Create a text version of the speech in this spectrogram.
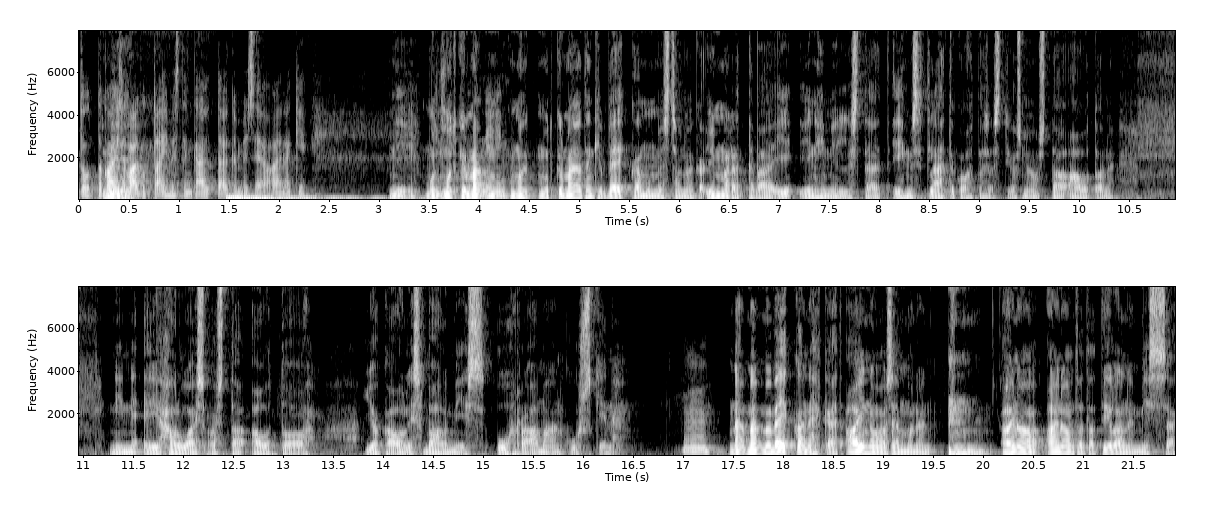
totta kai niin. se vaikuttaa ihmisten käyttäytymiseen ainakin. Niin, mutta mut kyllä, mä, niin. mut, mut kyllä mä jotenkin veikkaan, mun mielestä se on aika ymmärrettävää ja inhimillistä, että ihmiset lähtökohtaisesti, jos ne ostaa auton, niin ne ei haluaisi ostaa autoa, joka olisi valmis uhraamaan kuskin. Mm. Mä, mä, mä veikkaan ehkä, että ainoa semmoinen, ainoa, ainoa tota tilanne, missä,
